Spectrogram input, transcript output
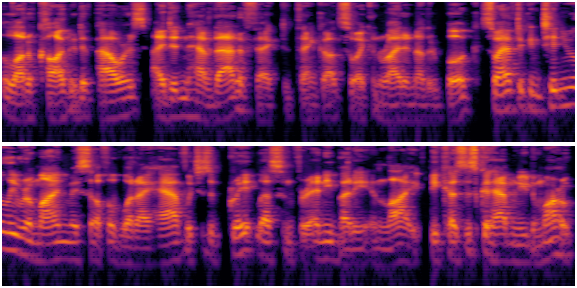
a lot of cognitive powers I didn't have that affected, thank God, so I can write another book. So I have to continually remind myself of what I have, which is a great lesson for anybody in life because this could happen to you tomorrow.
